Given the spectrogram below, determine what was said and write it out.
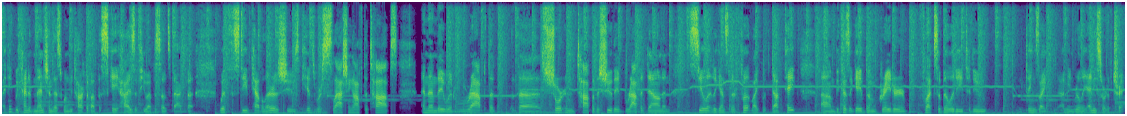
I think we kind of mentioned this when we talked about the skate highs a few episodes back, but with Steve Caballero's shoes, kids were slashing off the tops and then they would wrap the the shortened top of the shoe. They'd wrap it down and seal it against their foot like with duct tape, um, because it gave them greater flexibility to do things like, I mean, really any sort of trick.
